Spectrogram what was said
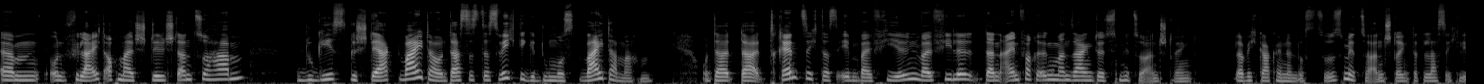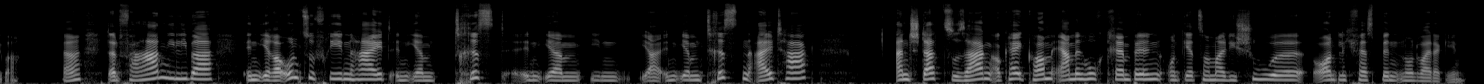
ähm, und vielleicht auch mal Stillstand zu haben. Du gehst gestärkt weiter und das ist das Wichtige. Du musst weitermachen. Und da, da trennt sich das eben bei vielen, weil viele dann einfach irgendwann sagen, das ist mir zu anstrengend. Da habe ich gar keine Lust zu. Das ist mir zu anstrengend, das lasse ich lieber. Ja, dann verharren die lieber in ihrer Unzufriedenheit, in ihrem Trist, in ihrem, in, ja, in ihrem tristen Alltag, anstatt zu sagen, okay, komm, Ärmel hochkrempeln und jetzt nochmal die Schuhe ordentlich festbinden und weitergehen.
